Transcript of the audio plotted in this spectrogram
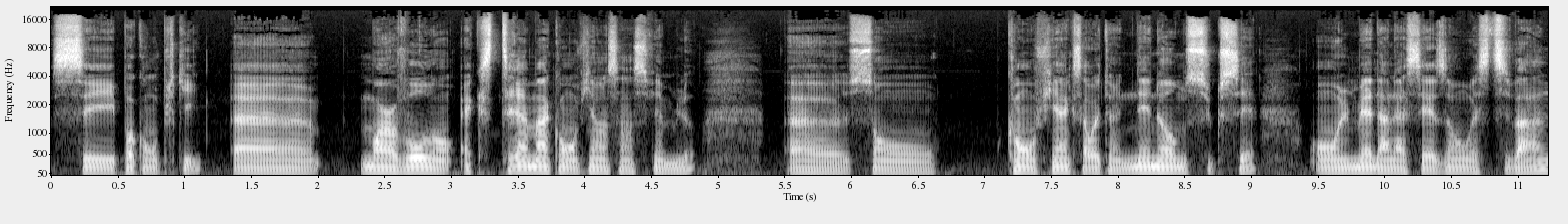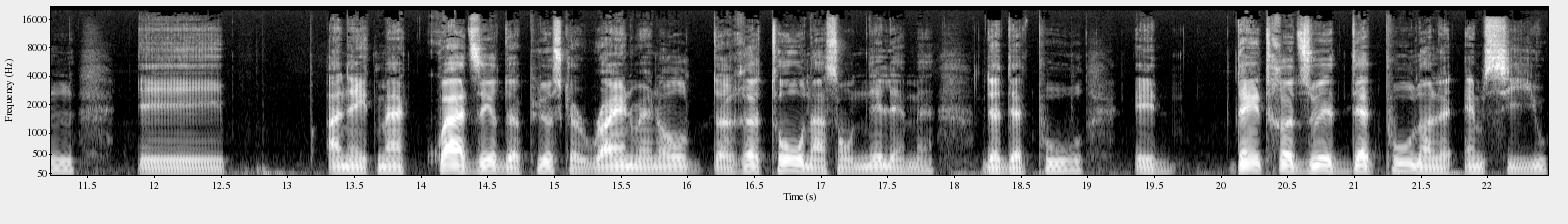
c'est pas compliqué. Euh, Marvel ont extrêmement confiance en ce film-là. Euh, sont confiants que ça va être un énorme succès. On le met dans la saison estivale. Et honnêtement, quoi dire de plus que Ryan Reynolds de retour dans son élément de Deadpool et d'introduire Deadpool dans le MCU. Puis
